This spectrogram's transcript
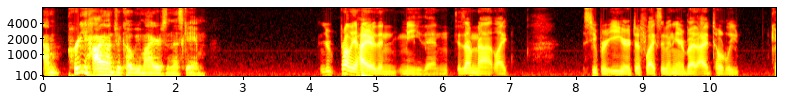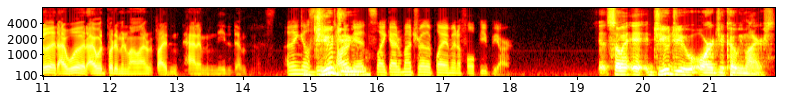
I'm pretty high on Jakobi Meyers in this game. You're probably higher than me then, because I'm not like super eager to flex him in here. But I totally could. I would. I would put him in my lineup if I had him and needed him. I think you'll see Juju- the targets. Like I'd much rather play him in a full PPR. So it, Juju or Jakobi Meyers.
